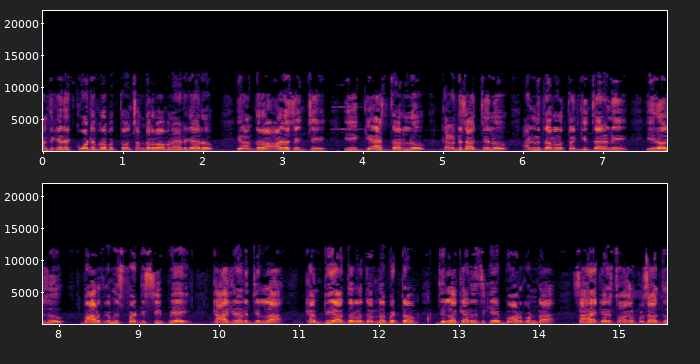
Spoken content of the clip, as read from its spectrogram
అందుకనే కోటి ప్రభుత్వం చంద్రబాబు నాయుడు గారు వీళ్ళందరూ ఆలోచించి ఈ గ్యాస్ ధరలు కరెంటు ఛార్జీలు అన్ని ధరలు తగ్గించాలని ఈరోజు భారత కమ్యూనిస్ట్ పార్టీ సిపిఐ కాకినాడ జిల్లా కమిటీ ఆధ్వర్యంలో ధర్నా పెట్టాం. జిల్లా కార్యదర్శికి బోడకొండ సహాయకారి సోగల ప్రసాద్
